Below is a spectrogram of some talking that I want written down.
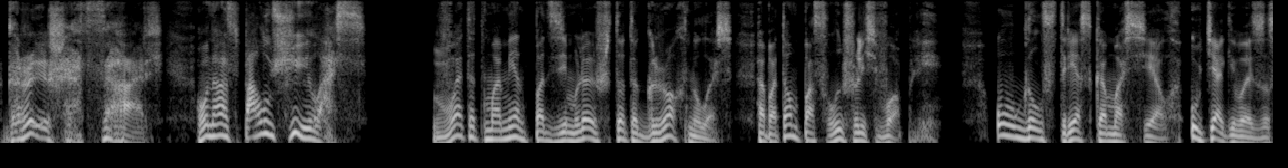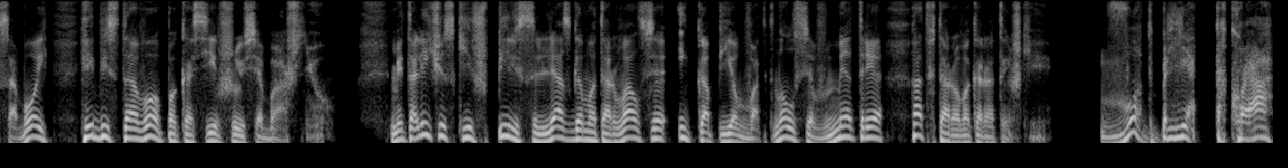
«Грыша, царь, у нас получилось!» В этот момент под землей что-то грохнулось, а потом послышались вопли. Угол с треском осел, утягивая за собой и без того покосившуюся башню. Металлический шпиль с лязгом оторвался и копьем воткнулся в метре от второго коротышки. «Вот блед такой, а!»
